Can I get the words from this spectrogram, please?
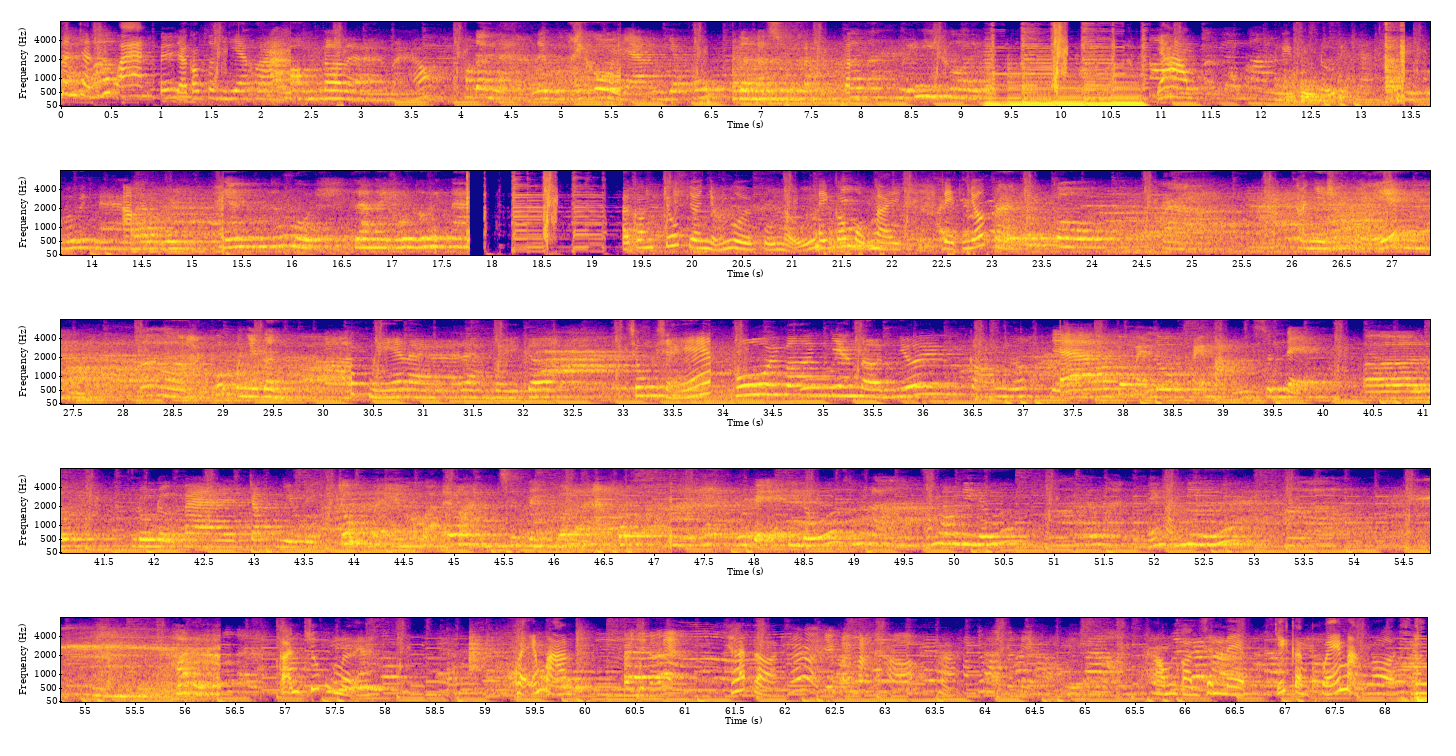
Trần Phúc An. Dạ con tên Gia Hoa. Con tên là Bảo. Con tên là Lê Quỳnh Hải Khôi. Dạ con Gia Phú. Con tên là Xuân Khánh. Con tên Nguyễn Nhi Khôi. Dạ không. Ngày Phụ nữ Việt Nam. Ngày Phụ nữ Việt Nam. Halloween Ngày tháng 10 là Ngày Phụ nữ Việt Nam. Con chúc cho những người phụ nữ hay có một ngày đẹp nhất. Là chúc cô là thật nhiều sức khỏe. Có ờ, hạnh phúc bên gia đình mẹ là làm việc suôn sẻ vui bên gia đình với con nữa. Dạ, con chúc mẹ luôn khỏe mạnh, xinh đẹp, ờ, luôn luôn được ba cho nhiều tiền. chúc mẹ khỏe mạnh xinh đẹp và hạnh phúc. Vui vẻ đi nữa, đúng là sống lâu đi là khỏe mạnh đi hết rồi. Con chúc mẹ khỏe mạnh Rồi gì nữa nè? hết rồi Thế rồi chị khỏe mạnh hả? Không chúc mẹ xinh đẹp hả? không còn xinh đẹp chỉ cần khỏe mạnh thôi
